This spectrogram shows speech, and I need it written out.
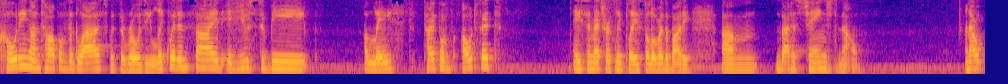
coating on top of the glass with the rosy liquid inside. It used to be a laced type of outfit, asymmetrically placed all over the body. Um, that has changed now. Now,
